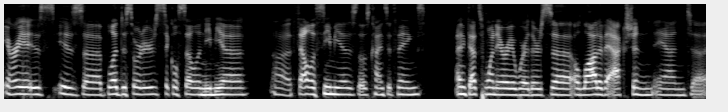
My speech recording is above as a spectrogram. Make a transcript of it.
area is is uh, blood disorders sickle cell anemia uh, thalassemias those kinds of things i think that's one area where there's uh, a lot of action and uh,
